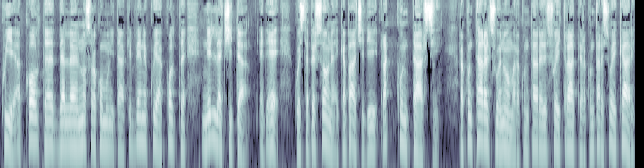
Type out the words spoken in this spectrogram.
qui accolta dalla nostra comunità, che viene qui accolta nella città ed è questa persona è capace di raccontarsi raccontare il suo nome, raccontare i suoi tratti, raccontare i suoi cari,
